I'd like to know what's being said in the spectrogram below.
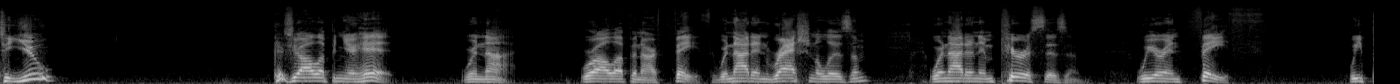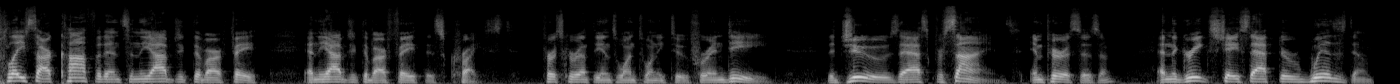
To you, because you're all up in your head. We're not. We're all up in our faith. We're not in rationalism. We're not in empiricism. We are in faith. We place our confidence in the object of our faith, and the object of our faith is Christ. 1 Corinthians 1:22 For indeed the Jews ask for signs empiricism and the Greeks chased after wisdom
